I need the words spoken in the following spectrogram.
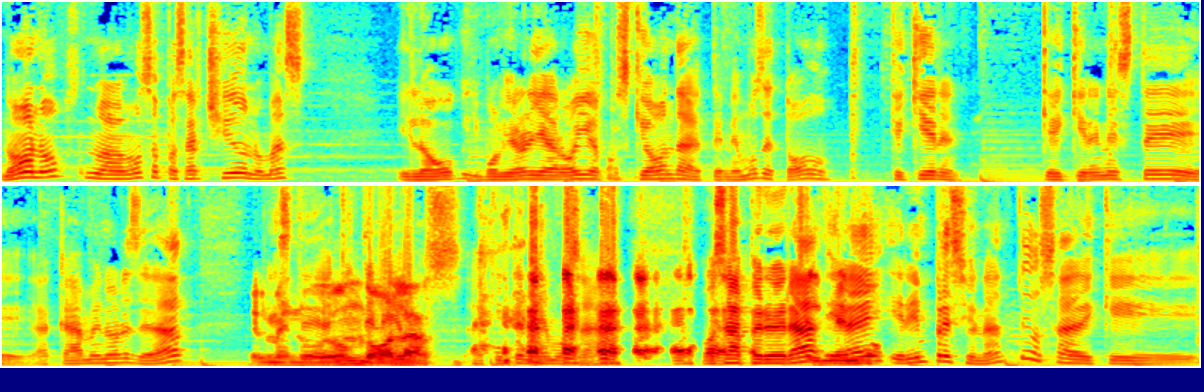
No, no, pues nos vamos a pasar chido nomás. Y luego volvieron a llegar, oye, pues qué onda, tenemos de todo. ¿Qué quieren? ¿Qué quieren este acá menores de edad? El Este, menú de un dólar. Aquí tenemos, ajá. O sea, pero era, era, era impresionante, o sea, de que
